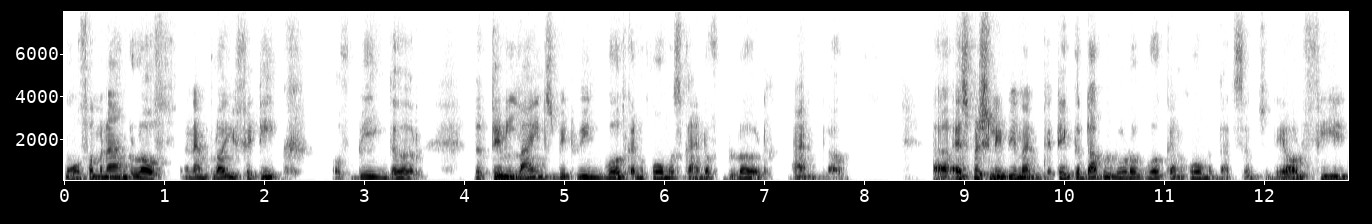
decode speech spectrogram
more from an angle of an employee fatigue of being there. The thin lines between work and home is kind of blurred. And uh, uh, especially women, they take the double load of work and home in that sense. So they all feel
